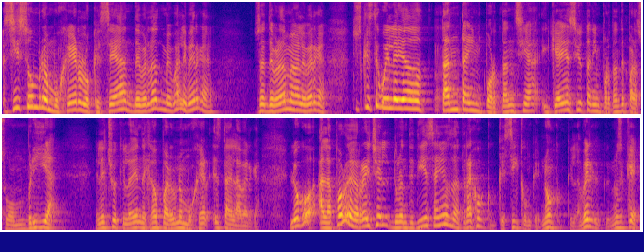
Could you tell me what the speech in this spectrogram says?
si es hombre o mujer o lo que sea, de verdad me vale verga. O sea, de verdad me vale verga. Entonces, que este güey le haya dado tanta importancia y que haya sido tan importante para su hombría, el hecho de que lo hayan dejado para una mujer, está de la verga. Luego, a la pobre de Rachel, durante 10 años la trajo con que sí, con que no, con que la verga, que no sé qué.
